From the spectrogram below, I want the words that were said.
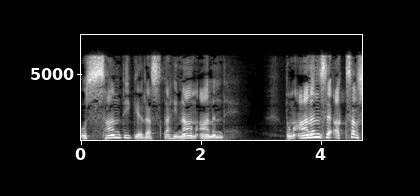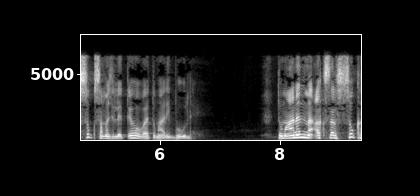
उस शांति के रस का ही नाम आनंद है। तुम आनंद से अक्सर सुख समझ लेते हो, वह तुम्हारी भूल है। तुम आनंद में अक्सर सुख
